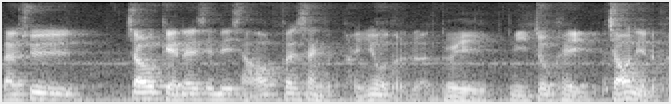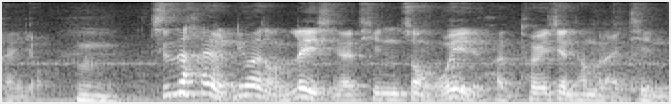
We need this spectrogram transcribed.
来去交给那些你想要分享给朋友的人，对，你就可以教你的朋友。嗯，其实还有另外一种类型的听众，我也很推荐他们来听，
